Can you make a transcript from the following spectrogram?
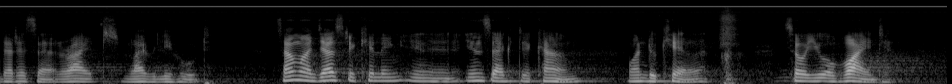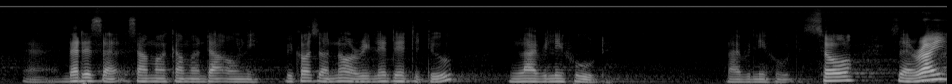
that is a right livelihood. Some are just killing uh, insect come, want to kill, so you avoid. Uh, that is a samma kammanta only because they are not related to livelihood. Livelihood. So the right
